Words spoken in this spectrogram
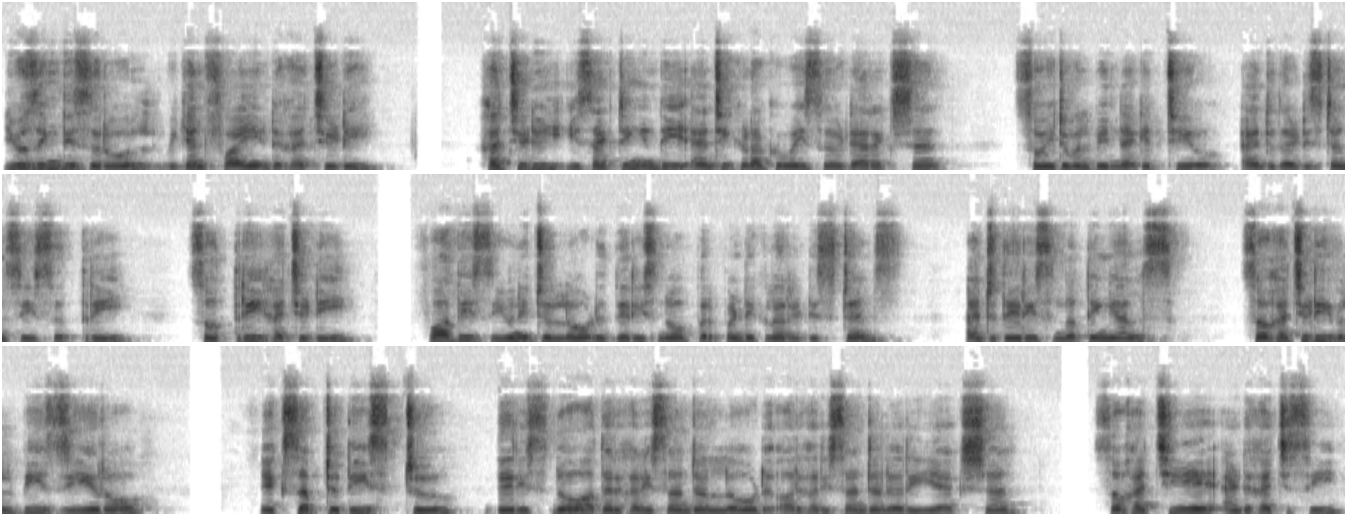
Using this rule, we can find HD. HD is acting in the anticlockwise uh, direction so it will be negative and the distance is 3. So 3 HD. For this unit load there is no perpendicular distance and there is nothing else. So HD will be 0 except these two there is no other horizontal load or horizontal reaction. So HA and HC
